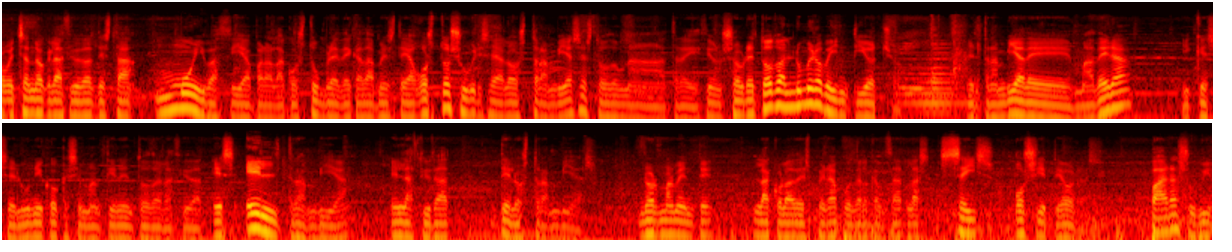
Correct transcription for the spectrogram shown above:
Aprovechando que la ciudad está muy vacía para la costumbre de cada mes de agosto, subirse a los tranvías es toda una tradición, sobre todo al número 28, el tranvía de madera y que es el único que se mantiene en toda la ciudad. Es el tranvía en la ciudad de los tranvías. Normalmente la cola de espera puede alcanzar las 6 o 7 horas para subir.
